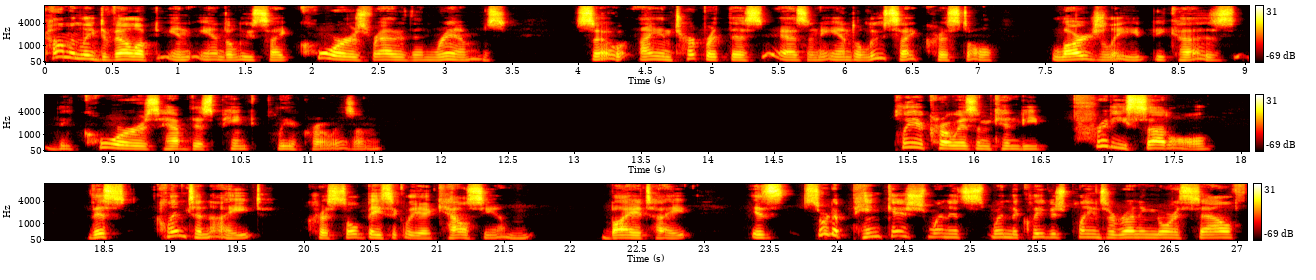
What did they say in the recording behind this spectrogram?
commonly developed in andalusite cores rather than rims. So I interpret this as an andalusite crystal largely because the cores have this pink pleochroism. Pleochroism can be pretty subtle. This clintonite crystal, basically a calcium biotite, is sort of pinkish when it's when the cleavage planes are running north-south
